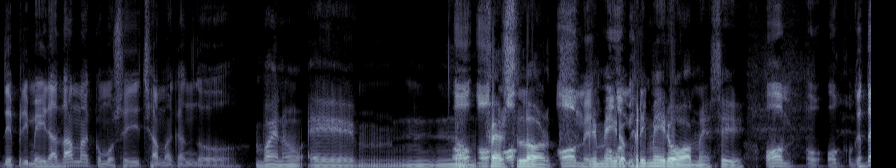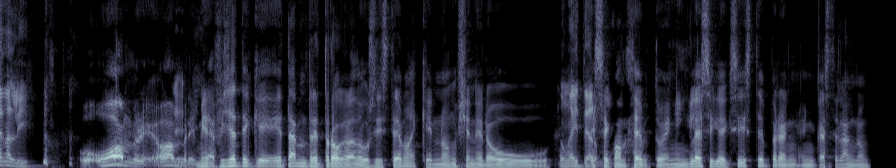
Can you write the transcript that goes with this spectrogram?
de primeira dama, como se lle chama cando... Bueno, eh, mm, non, o, o, First o, Lord, home, primeiro, home. primeiro home, sí. O, o, o que ten ali. O, o hombre, o hombre. Eh. Mira, fíxate que é tan retrógrado o sistema que non xenerou non hai termo. ese concepto. En inglés sí que existe, pero en, en castelán non.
